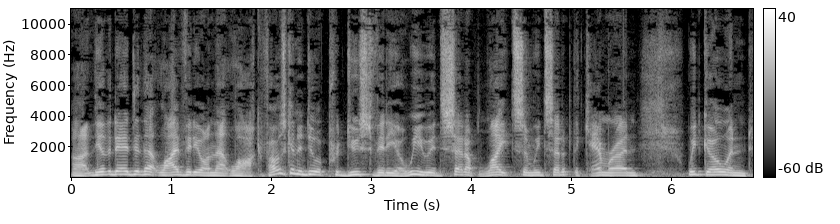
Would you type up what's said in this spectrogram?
uh, the other day I did that live video on that lock. If I was going to do a produced video, we would set up lights and we'd set up the camera and we'd go and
